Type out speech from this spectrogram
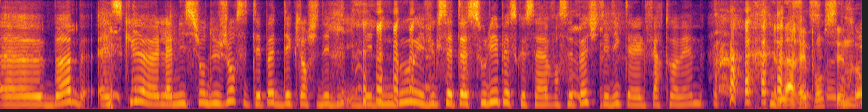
Euh, Bob, est-ce que euh, la mission du jour c'était pas de déclencher des, bi- des bingos et vu que ça t'a saoulé parce que ça avançait pas, tu t'es dit que t'allais le faire toi-même? La réponse c'est non.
